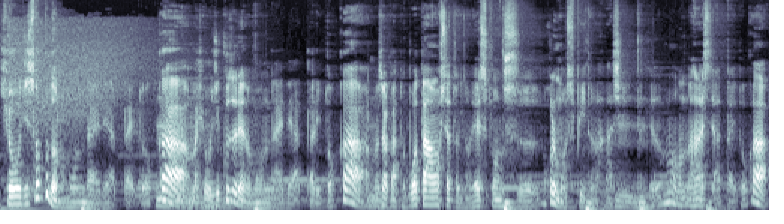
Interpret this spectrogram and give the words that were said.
示速度の問題であったりとか、うん。まあ、表示崩れの問題であったりとか、まあそれからあとボタンを押した時のレスポンスこれもスピードの話だけども、こんな話であったりとかまあ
